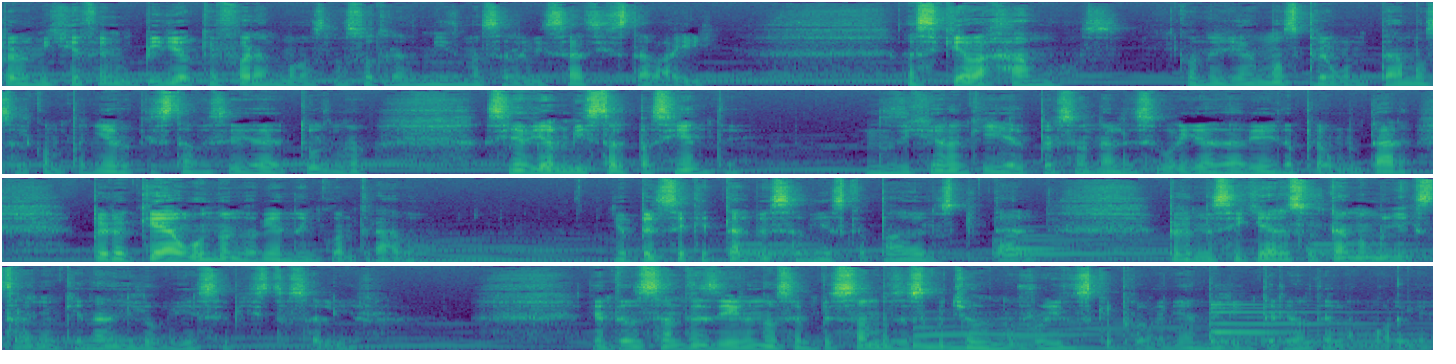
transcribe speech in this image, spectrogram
pero mi jefe me pidió que fuéramos nosotras mismas a revisar si estaba ahí. Así que bajamos. Cuando llegamos preguntamos al compañero que estaba ese día de turno si habían visto al paciente. Nos dijeron que ya el personal de seguridad había ido a preguntar, pero que aún no lo habían encontrado. Yo pensé que tal vez había escapado del hospital, pero me seguía resultando muy extraño que nadie lo hubiese visto salir. Entonces antes de irnos empezamos a escuchar unos ruidos que provenían del interior de la morgue.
